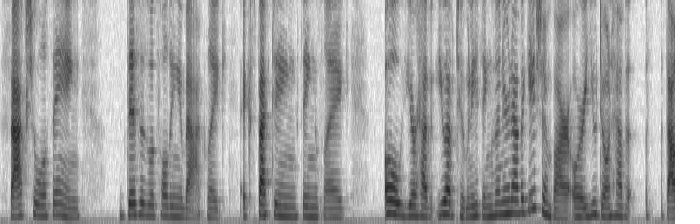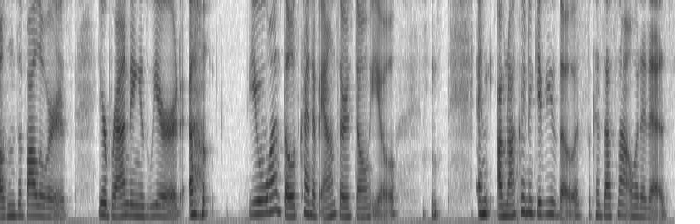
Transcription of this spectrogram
factual thing. This is what's holding you back. Like expecting things like, oh, you're have you have too many things on your navigation bar, or you don't have thousands of followers. Your branding is weird. you want those kind of answers, don't you? and I'm not going to give you those because that's not what it is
